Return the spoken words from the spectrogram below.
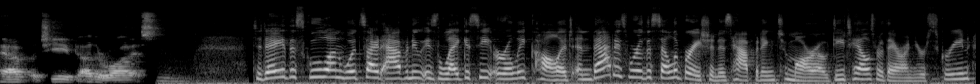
have achieved otherwise. Today, the school on Woodside Avenue is Legacy Early College, and that is where the celebration is happening tomorrow. Details are there on your screen.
